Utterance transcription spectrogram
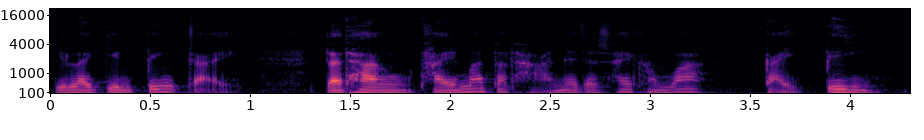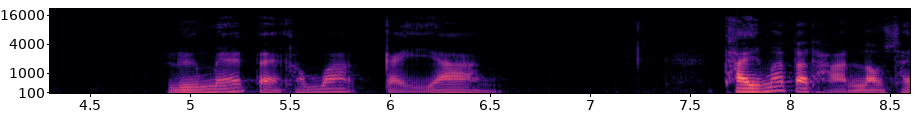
กินอะไรกินปิ้งไก่ แต่ทางไทยมาตรฐานเนี่ยจะใช้คำว่าไก่ปิ้ง หรือแม้แต่คำว่าไก่ย่าง ไทยมาตรฐานเราใช้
